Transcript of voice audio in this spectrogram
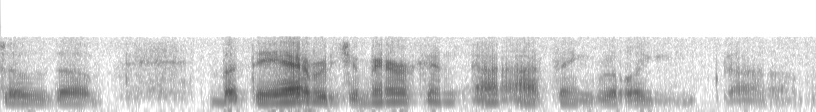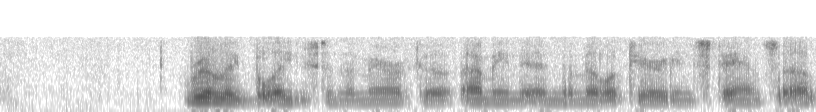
so the but the average American, I, I think, really uh, really believes in America. I mean, in the military and stands up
